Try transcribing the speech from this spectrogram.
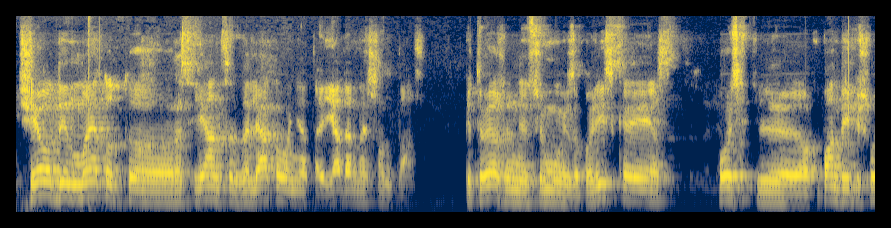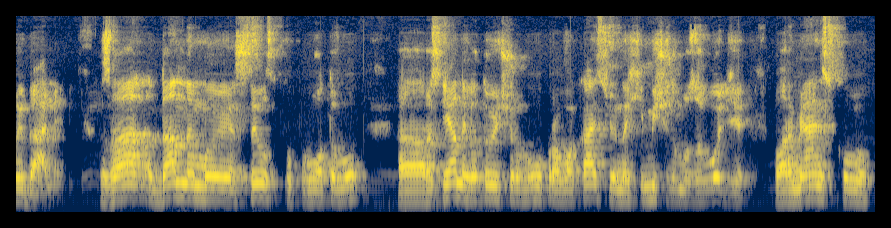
Ще один метод е, росіян це залякування та ядерний шантаж. Підтвердження цьому і Запорізька АЕС. Ось е, окупанти пішли далі. За даними сил спротиву, росіяни готують чергову провокацію на хімічному заводі в Армянську,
